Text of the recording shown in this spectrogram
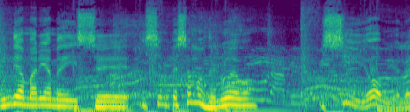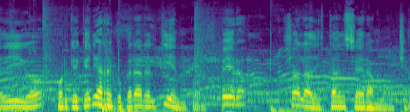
Un día María me dice, ¿y si empezamos de nuevo? Sí, obvio, le digo, porque quería recuperar el tiempo, pero ya la distancia era mucha.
